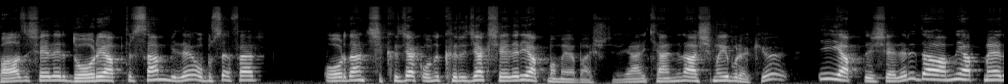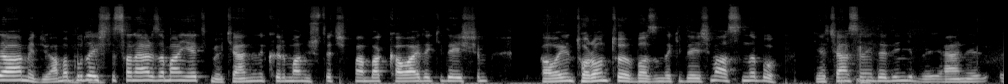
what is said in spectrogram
bazı şeyleri doğru yaptırsan bile o bu sefer oradan çıkacak, onu kıracak şeyleri yapmamaya başlıyor. Yani kendini aşmayı bırakıyor. İyi yaptığı şeyleri devamlı yapmaya devam ediyor. Ama bu da işte sana her zaman yetmiyor. Kendini kırman, üste çıkman. Bak Kavai'deki değişim, Kavai'nin Toronto bazındaki değişimi aslında bu. Geçen sene dediğin gibi yani e,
